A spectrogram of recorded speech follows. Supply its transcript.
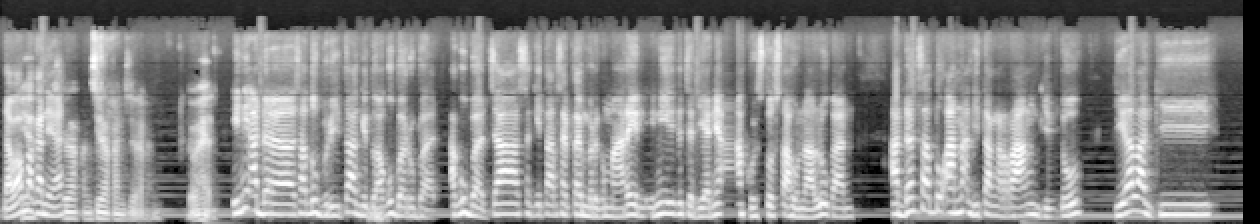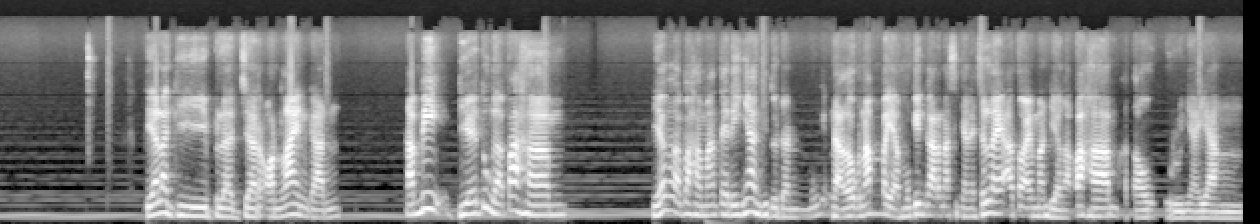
Gak apa-apa Ya, kan ya? Silakan, silakan, silakan. Go ahead. Ini ada satu berita gitu. Aku baru baca, aku baca sekitar September kemarin. Ini kejadiannya Agustus tahun lalu kan. Ada satu anak di Tangerang gitu. Dia lagi dia lagi belajar online kan. Tapi dia itu nggak paham. Dia nggak paham materinya gitu dan mungkin nggak tahu kenapa ya. Mungkin karena sinyalnya jelek atau emang dia nggak paham atau gurunya yang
